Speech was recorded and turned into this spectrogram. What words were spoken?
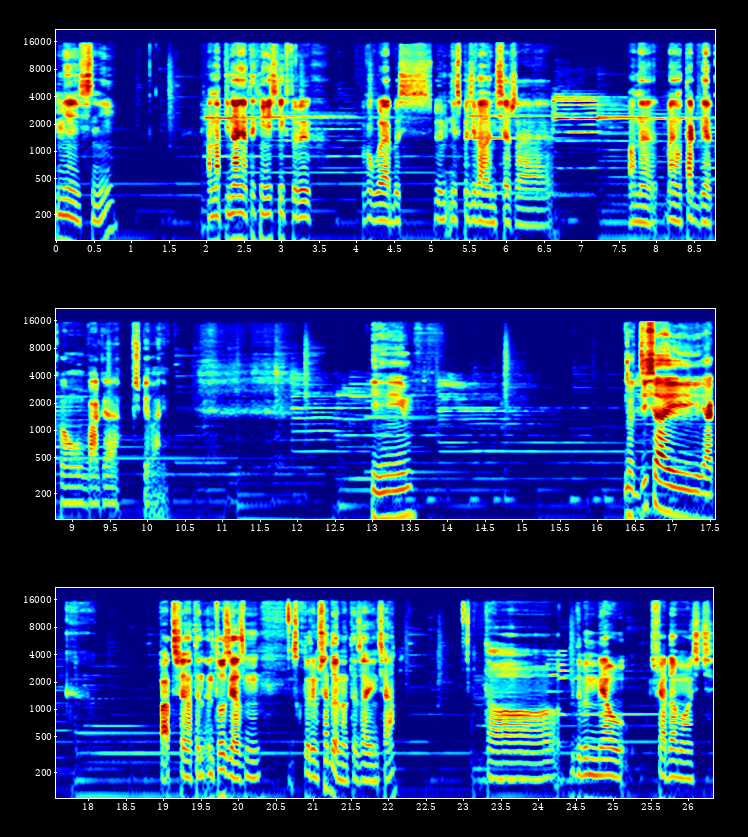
mięśni, a napinania tych mięśni, których w ogóle byś, nie spodziewałem się, że one mają tak wielką wagę w śpiewaniu. I no dzisiaj, jak patrzę na ten entuzjazm, z którym szedłem na te zajęcia, to gdybym miał świadomość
